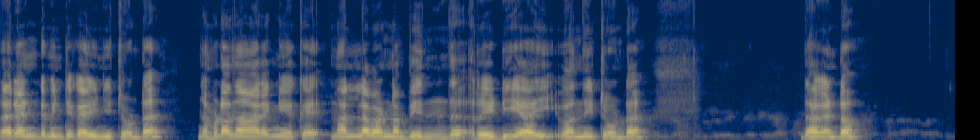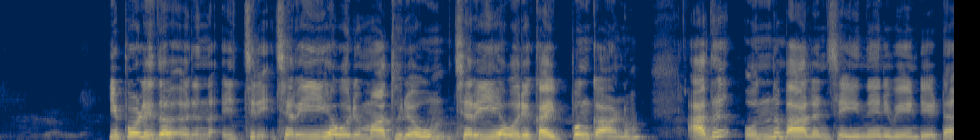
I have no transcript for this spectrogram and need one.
രണ്ട് മിനിറ്റ് കഴിഞ്ഞിട്ടുണ്ട്. നമ്മുടെ നാരങ്ങയൊക്കെ നല്ലവണ്ണം വെന്ത് റെഡിയായി വന്നിട്ടുണ്ട്. ഇതാ കണ്ടോ? ഇപ്പോൾ ഇത് ഒരു ഇച്ചിരി ചെറിയ ഒരു മധുരവും ചെറിയ ഒരു കയ്പും കാണും. അത് ഒന്ന് ബാലൻസ് ചെയ്യുന്നതിന് വേണ്ടിയിട്ട്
